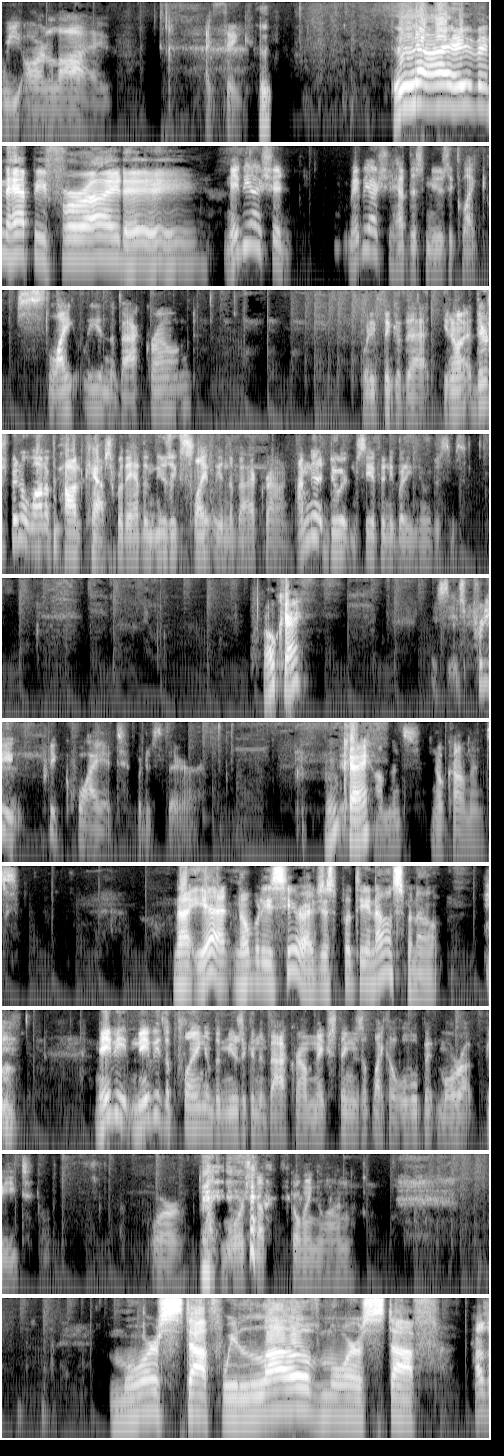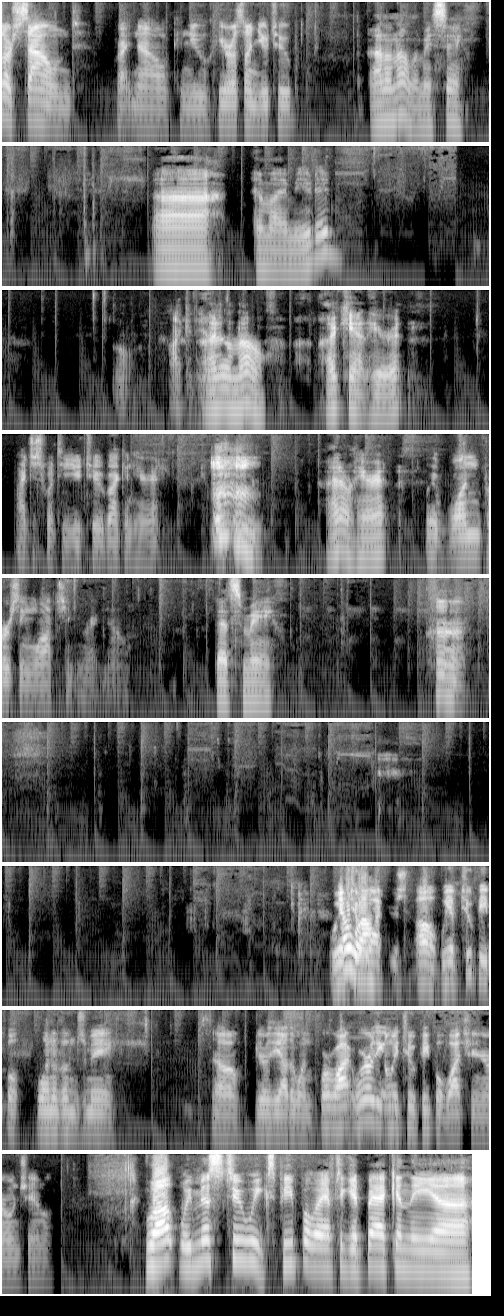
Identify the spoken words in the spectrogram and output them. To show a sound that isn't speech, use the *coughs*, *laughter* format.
We are live. I think. Live and happy Friday. Maybe I should maybe I should have this music like slightly in the background. What do you think of that? You know, there's been a lot of podcasts where they have the music slightly in the background. I'm going to do it and see if anybody notices. Okay. It's it's pretty pretty quiet, but it's there. Okay. No comments? No comments. Not yet. Nobody's here. I just put the announcement out. *clears throat* Maybe maybe the playing of the music in the background makes things like a little bit more upbeat or like more *laughs* stuff going on. More stuff. We love more stuff. How's our sound right now? Can you hear us on YouTube? I don't know. Let me see. Uh, am I muted? I can hear I it. don't know. I can't hear it. I just went to YouTube. I can hear it. *clears throat* I don't hear it. *clears throat* we have one person watching right now. That's me. Huh. *laughs* We have Oh, two well. watchers. Oh, we have two people. One of them's me. So you're the other one. We're we're the only two people watching your own channel. Well, we missed two weeks. People have to get back in the uh,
